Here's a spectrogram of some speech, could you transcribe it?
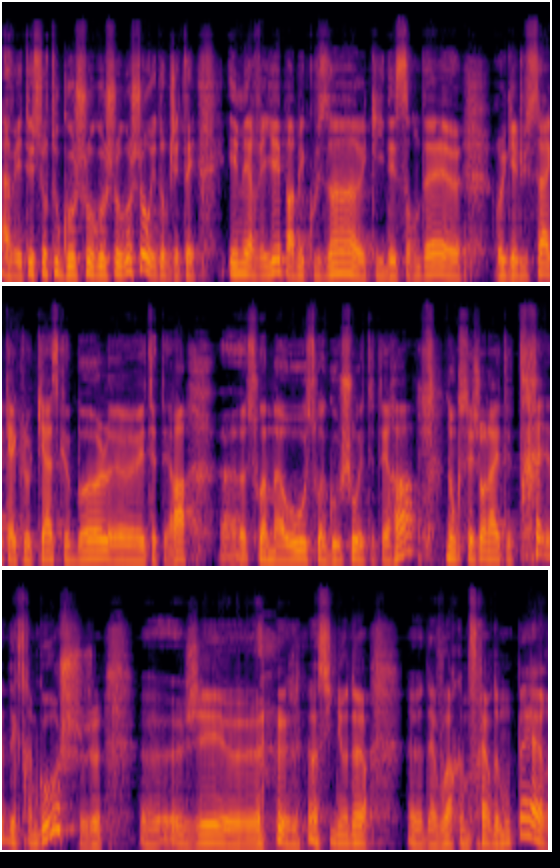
avait été surtout gaucho, gaucho, gaucho. Et donc j'étais émerveillé par mes cousins euh, qui descendaient euh, rue Gay-Lussac avec le casque bol, euh, etc. soit Mao, soit Gaucho, etc. Donc ces gens-là étaient très d'extrême gauche. J'ai l'insigne honneur d'avoir comme frère de mon père,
